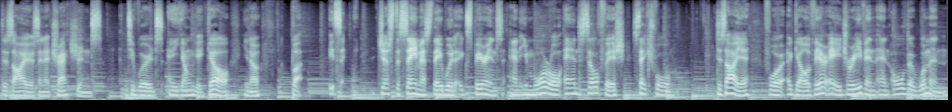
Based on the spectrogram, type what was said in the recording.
desires and attractions towards a younger girl, you know, but it's just the same as they would experience an immoral and selfish sexual desire for a girl their age or even an older woman.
